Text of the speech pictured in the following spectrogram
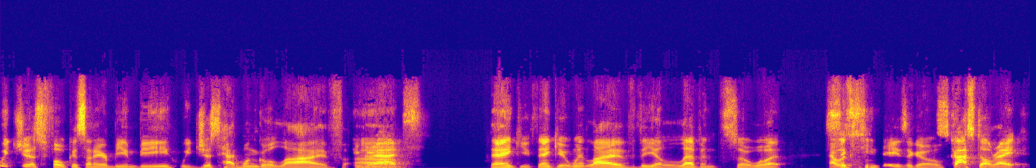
we just focus on Airbnb. We just had one go live. Um, Congrats. thank you. Thank you. It went live the 11th. So what? That 16 days ago. Scottsdale, right?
